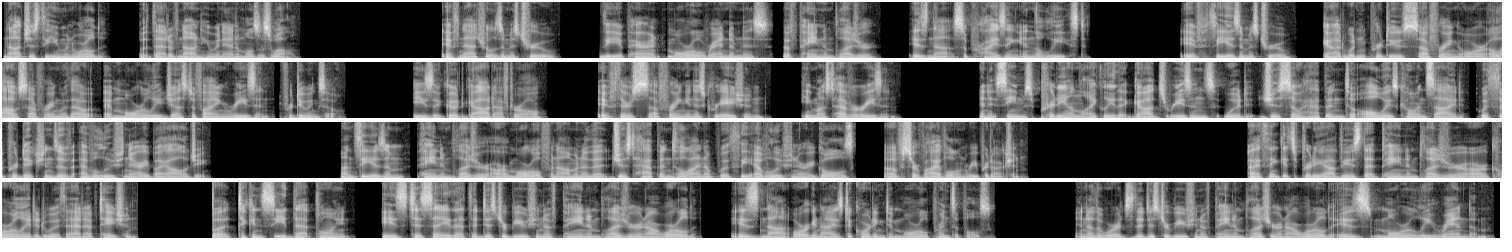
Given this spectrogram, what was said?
not just the human world, but that of non human animals as well. If naturalism is true, the apparent moral randomness of pain and pleasure is not surprising in the least. If theism is true, God wouldn't produce suffering or allow suffering without a morally justifying reason for doing so. He's a good God, after all. If there's suffering in his creation, he must have a reason. And it seems pretty unlikely that God's reasons would just so happen to always coincide with the predictions of evolutionary biology. On theism, pain and pleasure are moral phenomena that just happen to line up with the evolutionary goals of survival and reproduction. I think it's pretty obvious that pain and pleasure are correlated with adaptation. But to concede that point is to say that the distribution of pain and pleasure in our world is not organized according to moral principles. In other words, the distribution of pain and pleasure in our world is morally random.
